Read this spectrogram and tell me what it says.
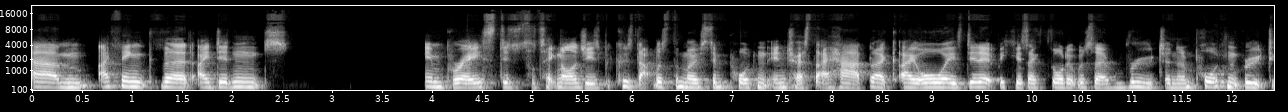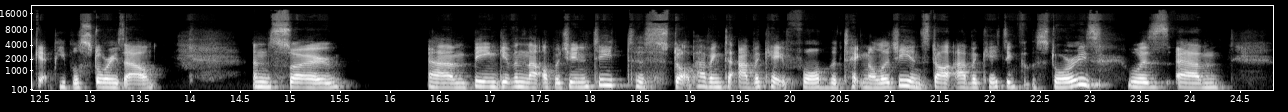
um, I think that I didn't embrace digital technologies because that was the most important interest that I had. Like I always did it because I thought it was a route, an important route to get people's stories out. And so um, being given that opportunity to stop having to advocate for the technology and start advocating for the stories was um,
